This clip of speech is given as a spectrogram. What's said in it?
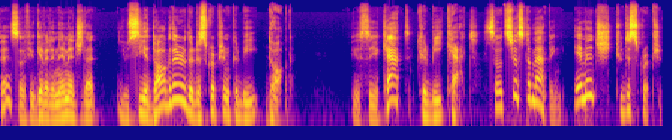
Okay, so if you give it an image that you see a dog there, the description could be dog. You see a cat, it could be cat. So it's just a mapping, image to description.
